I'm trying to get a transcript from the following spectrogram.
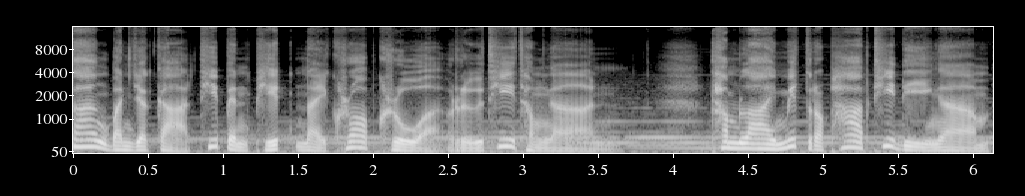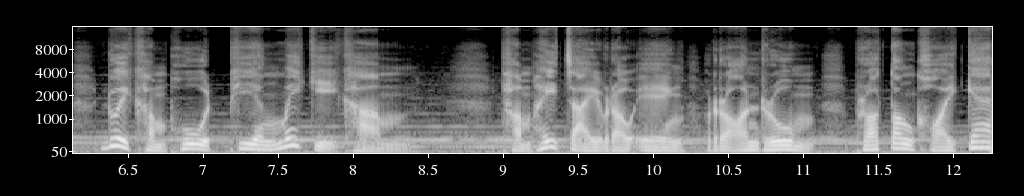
สร้างบรรยากาศที่เป็นพิษในครอบครัวหรือที่ทำงาน ทำลายมิตรภาพที่ดีงามด้วยคำพูดเพียงไม่กี่คำทำให้ใจเราเองร้อนรุ่ม เพราะต้องคอยแก้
